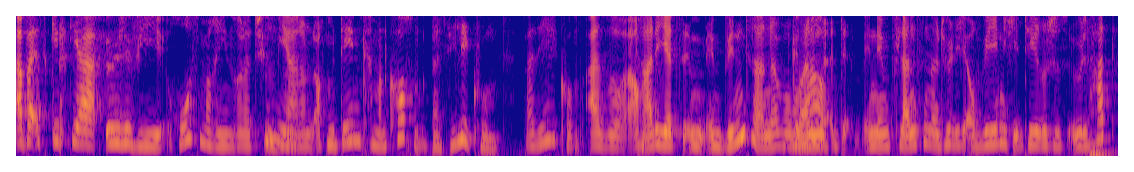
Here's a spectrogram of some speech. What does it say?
Aber es gibt ja Öle wie Rosmarin oder Thymian und auch mit denen kann man kochen. Basilikum. Basilikum, also auch Gerade jetzt im, im Winter, ne, wo Genau. man in den Pflanzen natürlich auch wenig ätherisches Öl hat.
